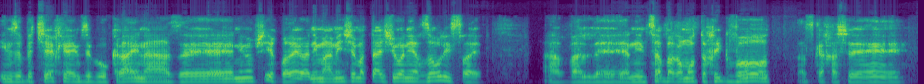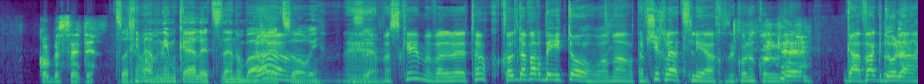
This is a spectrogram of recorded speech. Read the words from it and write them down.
אם זה בצ'כיה, אם זה באוקראינה, אז uh, אני ממשיך, ברר, אני מאמין שמתישהו אני אחזור לישראל. אבל אני נמצא ברמות הכי גבוהות, אז ככה ש... הכל בסדר. צריכים מאמנים כאלה אצלנו בארץ, לא, אורי. אה, מסכים, אבל אה, טוב, כל דבר בעיתו, הוא אמר, תמשיך להצליח, זה קודם כל כן. גאווה גדולה.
